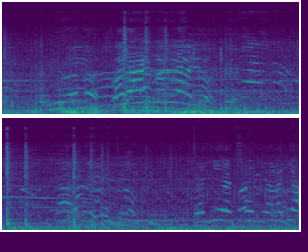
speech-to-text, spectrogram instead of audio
बड़ा है। बड़ा है यो कर लिया अच्छा लिया आ जा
